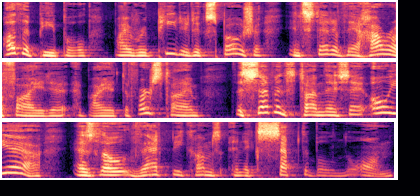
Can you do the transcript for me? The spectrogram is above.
other people by repeated exposure. Instead of they're horrified by it the first time, the seventh time they say, oh, yeah, as though that becomes an acceptable norm.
